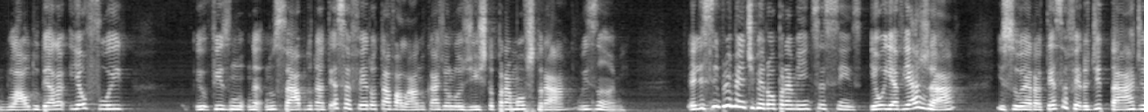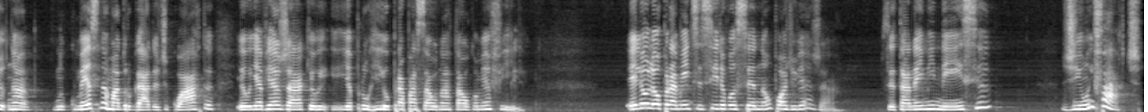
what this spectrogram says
o laudo dela e eu fui. Eu fiz no, no sábado, na terça-feira eu estava lá no cardiologista para mostrar o exame. Ele simplesmente virou para mim e disse assim: eu ia viajar. Isso era terça-feira de tarde, na, no começo da madrugada de quarta, eu ia viajar, que eu ia para o Rio para passar o Natal com a minha filha. Ele olhou para mim e disse: Círia, você não pode viajar. Você está na iminência de um infarto.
